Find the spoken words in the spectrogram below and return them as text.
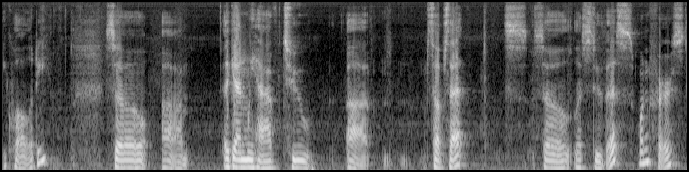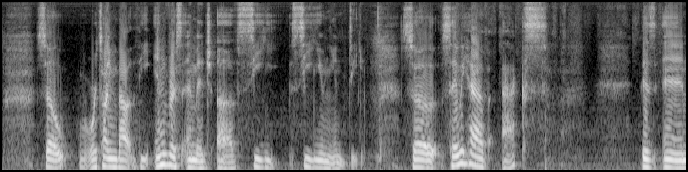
equality. So um, again, we have two uh, subsets. So let's do this one first. So we're talking about the inverse image of C, C union D. So say we have X is in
